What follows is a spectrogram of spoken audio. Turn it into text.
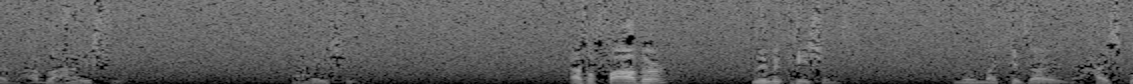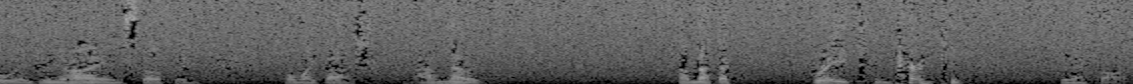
have, I have a lot of issues. A lot of issues. As a father, limitations. You know, my kids are in high school and junior high and stuff, and oh my gosh, I'm not a, I'm not that great in parenting than I thought.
